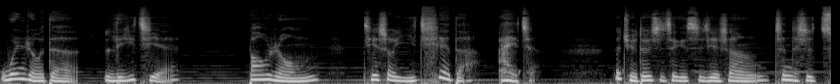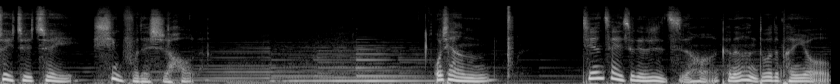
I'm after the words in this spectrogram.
温柔的理解。包容、接受一切的爱着，那绝对是这个世界上真的是最最最幸福的时候了。我想，今天在这个日子哈，可能很多的朋友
